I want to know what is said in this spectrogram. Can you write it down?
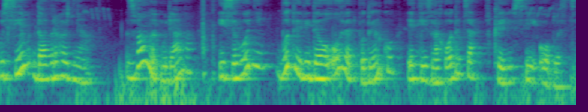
Усім доброго дня! З вами Уляна, і сьогодні буде відеоогляд будинку, який знаходиться в Київській області.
